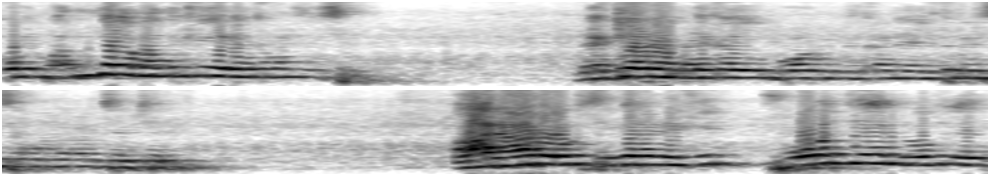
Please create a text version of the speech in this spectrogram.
కొన్ని వందల మందికి రికమెండ్ చేసేది. రెగ్యులర్ మెడికల్ బోర్డు ఎందుకంటే హెల్త్ మినిస్టర్ కూడా చెప్పేది. ఆనాడు సింగరేణికి ఫోన్ చేయని రోజు లేదు.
